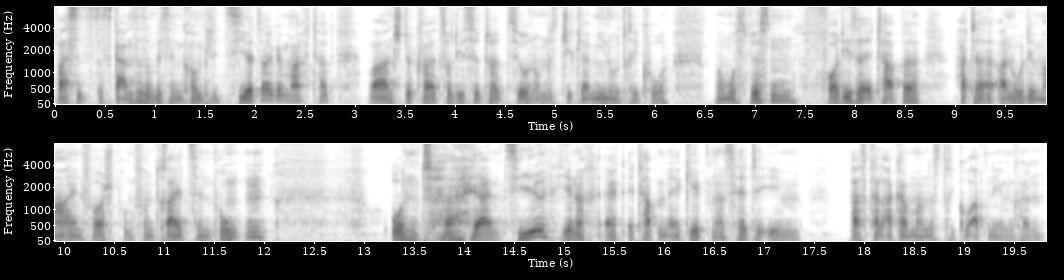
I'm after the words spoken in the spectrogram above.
was jetzt das Ganze so ein bisschen komplizierter gemacht hat, war ein Stück weit so die Situation um das Ciclamino-Trikot. Man muss wissen, vor dieser Etappe hatte Arnaud Demar einen Vorsprung von 13 Punkten. Und äh, ja, im Ziel, je nach Etappenergebnis, hätte ihm Pascal Ackermann das Trikot abnehmen können.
